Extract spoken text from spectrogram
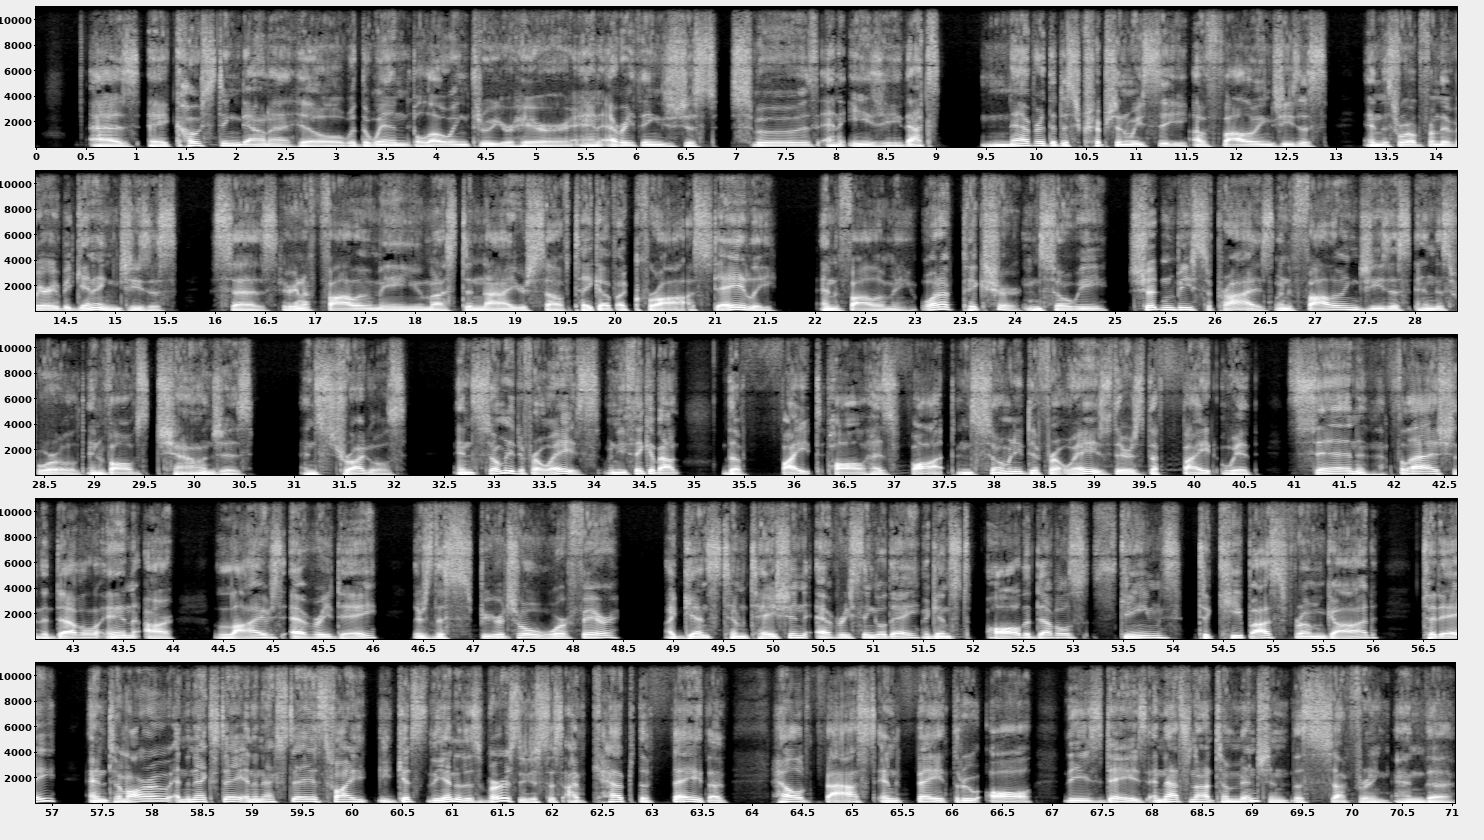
as a coasting down a hill with the wind blowing through your hair and everything's just smooth and easy. That's never the description we see of following Jesus in this world. From the very beginning, Jesus says, if you're going to follow me, you must deny yourself, take up a cross daily and follow me. What a picture. And so we shouldn't be surprised when following Jesus in this world involves challenges and struggles in so many different ways. When you think about the fight Paul has fought in so many different ways, there's the fight with sin and the flesh and the devil in our lives every day. There's the spiritual warfare against temptation every single day, against all the devil's schemes to keep us from God today and tomorrow and the next day and the next day. It's why he gets to the end of this verse. He just says, I've kept the faith. I've held fast in faith through all these days. And that's not to mention the suffering and the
